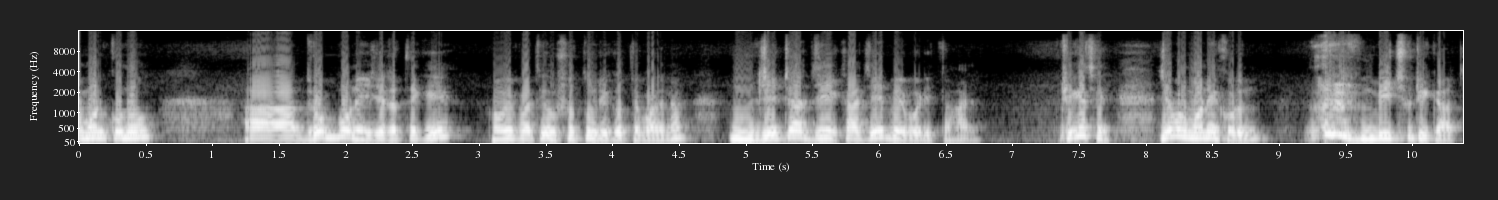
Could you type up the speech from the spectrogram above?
এমন কোনো দ্রব্য নেই যেটা থেকে হোমিওপ্যাথি ওষুধ তৈরি করতে পারে না, যেটা যে কাজে ব্যবহৃত হয়। ঠিক আছে? যেমন মনে করুন বিছুটি গাছ।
